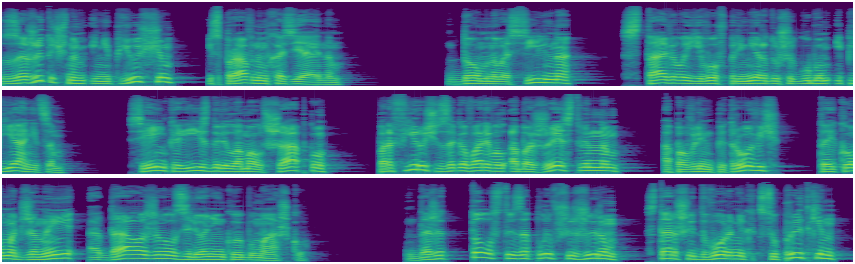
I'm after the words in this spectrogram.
зажиточным и непьющим, исправным хозяином. Дом Новосильна ставила его в пример душегубам и пьяницам. Сенька издали ломал шапку, Порфирыч заговаривал о божественном, а Павлин Петрович тайком от жены одалживал зелененькую бумажку. Даже толстый, заплывший жиром старший дворник Супрыткин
